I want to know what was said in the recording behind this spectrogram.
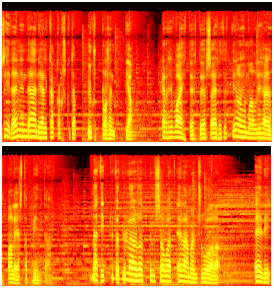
siitä ennen ääniä, eli 21 prosenttia, kärsi vaihtoehto, jossa ehdotettiin ohjelmaan lisätä paljasta pintaan. Nätit tytöt yläosoittimissa ovat elämän suola, eli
